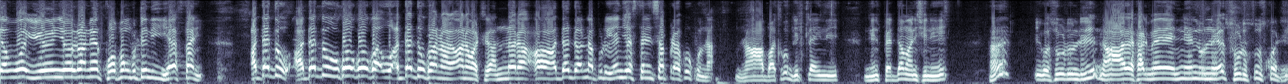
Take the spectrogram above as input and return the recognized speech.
ఎవ్వో ఏం చేయాలనే కోపం పుట్టింది చేస్తాను అద్దద్దు అద్దద్దు ఊకో అద్దద్దు ఊకో అనవచ్చు అందరు అద్దద్దు అన్నప్పుడు ఏం చేస్తాను సప్పుడు అక్కుకున్నా నా బతుకు గిట్లయింది. నేను పెద్ద మనిషిని. ఇగో చూడుండ్రి నా ఆధార్ కార్డు మీద ఎన్ని ఏళ్ళు ఉన్నాయో చూడు చూసుకోండి.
